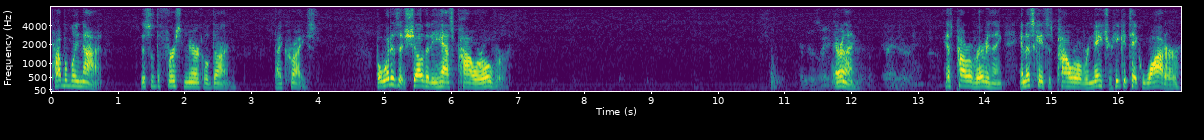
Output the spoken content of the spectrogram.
Probably not. This is the first miracle done by Christ. But what does it show that he has power over? Everything. He has power over everything. In this case, it's power over nature. He could take water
